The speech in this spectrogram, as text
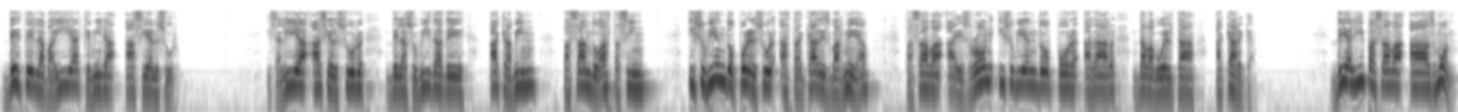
desde la bahía que mira hacia el sur. Y salía hacia el sur de la subida de Acrabim, pasando hasta Sim, y subiendo por el sur hasta Cades Barnea, pasaba a Esrón y subiendo por Adar daba vuelta a Carca. De allí pasaba a Asmón,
